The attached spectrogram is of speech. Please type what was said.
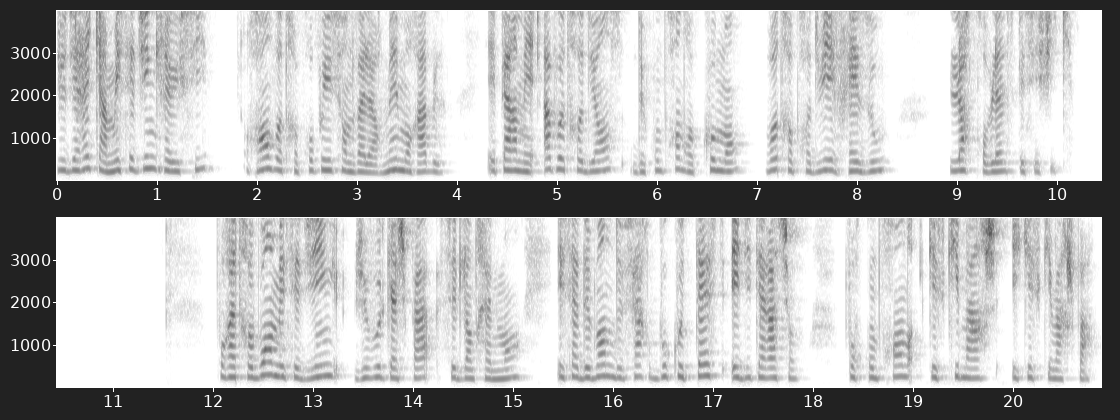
je dirais qu'un messaging réussi rend votre proposition de valeur mémorable et permet à votre audience de comprendre comment votre produit résout leurs problèmes spécifiques. Pour être bon en messaging, je vous le cache pas, c'est de l'entraînement et ça demande de faire beaucoup de tests et d'itérations pour comprendre qu'est-ce qui marche et qu'est-ce qui marche pas.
